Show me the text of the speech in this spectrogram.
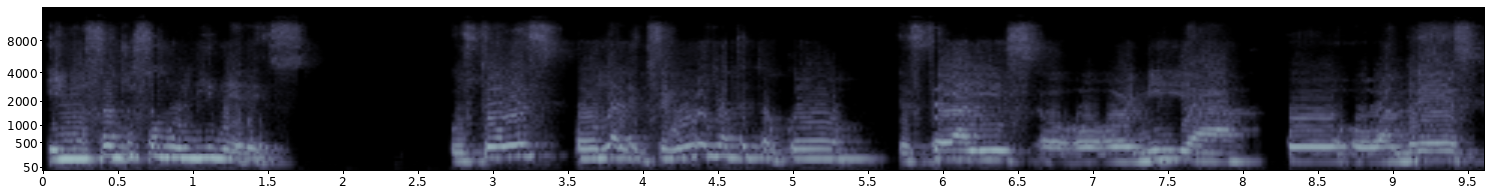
y nosotros somos líderes. Ustedes, oye, seguro ya te tocó Estebalis o, o, Emilia o, o, Andrés,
